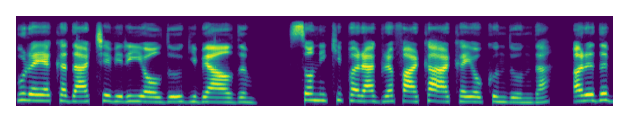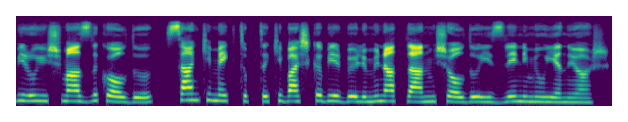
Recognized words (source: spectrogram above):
Buraya kadar çeviriyi olduğu gibi aldım. Son iki paragraf arka arkaya okunduğunda, arada bir uyuşmazlık olduğu, sanki mektuptaki başka bir bölümün atlanmış olduğu izlenimi uyanıyor.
